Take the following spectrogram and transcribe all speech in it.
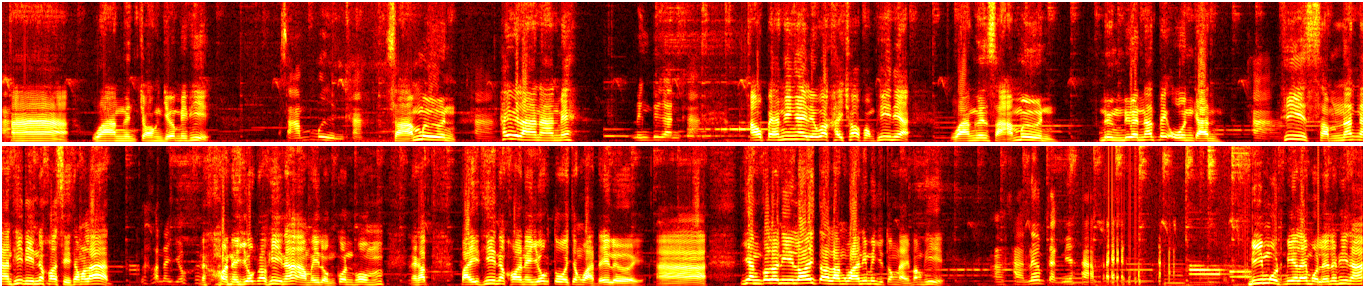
ค่ะ อ่า วางเงินจองเยอะไหมพี่ สามหมื่นค่ะสามหมื่นค่ะให้เวลานานไหม หนึ่งเดือนค่ะ เอาแปลงง่ายๆเลยว่าใครชอบของพี่เนี่ยวางเงินสามหมื่นหนึ่งเดือนนัดไปโอนกัน ค่ะที่สำนักงานที่ดินนครศรีธรรมราช นครนายกนครนายกนะพี่นะอ่าไม่หลงกลผมนะครับ ไปที่นครนายกตัวจังหวัดได้เลยอ่าอย่างกรณีร้อยตารางวานี่มันอยู่ตรงไหนบ้างพี่ อะค่ะ เริ่มจากเนี้ยค่ะแปดมีหมุดมีอะไรหมดเลยนะพี่นะ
